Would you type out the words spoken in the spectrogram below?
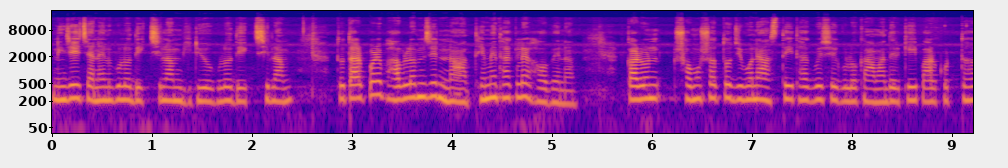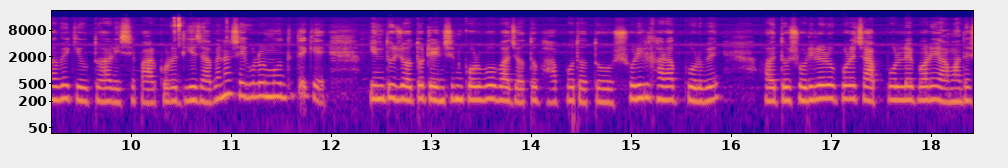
নিজেই চ্যানেলগুলো দেখছিলাম, ভিডিওগুলো দেখছিলাম। তো তারপরে ভাবলাম যে না, থেমে থাকলে হবে না। কারণ সমস্যা তো জীবনে আসতেই থাকবে, সেগুলোকে আমাদেরকেই পার করতে হবে। কেউ তো আর এসে পার করে দিয়ে যাবে না সেগুলোর মধ্যে থেকে। কিন্তু যত টেনশন করব বা যত ভাববো, তত শরীর খারাপ করবে। হয়তো শরীরের উপরে চাপ পড়লে পরে আমাদের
